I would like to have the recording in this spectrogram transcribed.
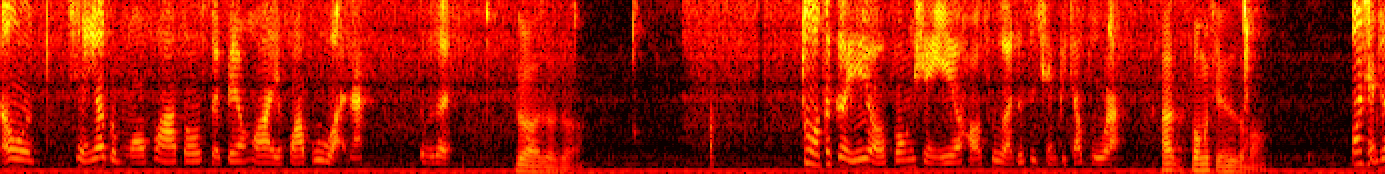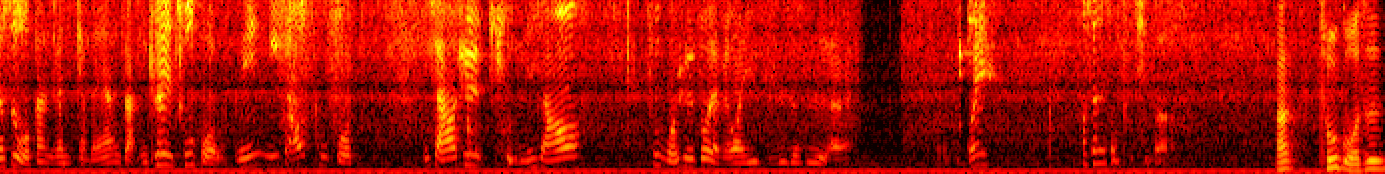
然后我钱要怎么花都随便花，也花不完啊，对不对？对啊，对啊，对啊。做这个也有风险，也有好处啊，就是钱比较多啦。它风险是什么？风险就是我刚刚讲的样子啊，你可以出国，你你想要出国，你想要去出，你想要出国去做也没关系，只是就是呃，喂，发生那种事情吧。啊，出国是？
